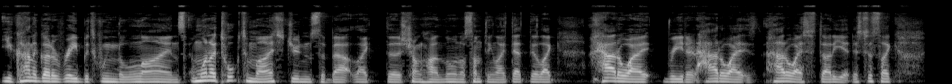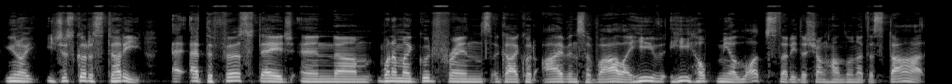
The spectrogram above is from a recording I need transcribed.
You kind of got to read between the lines. And when I talk to my students about like the Shanghan Lun or something like that, they're like, how do I read it? How do I, how do I study it? It's just like, you know, you just got to study at, the first stage. And, um, one of my good friends, a guy called Ivan Savala, he, he helped me a lot study the Shanghan Lun at the start.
